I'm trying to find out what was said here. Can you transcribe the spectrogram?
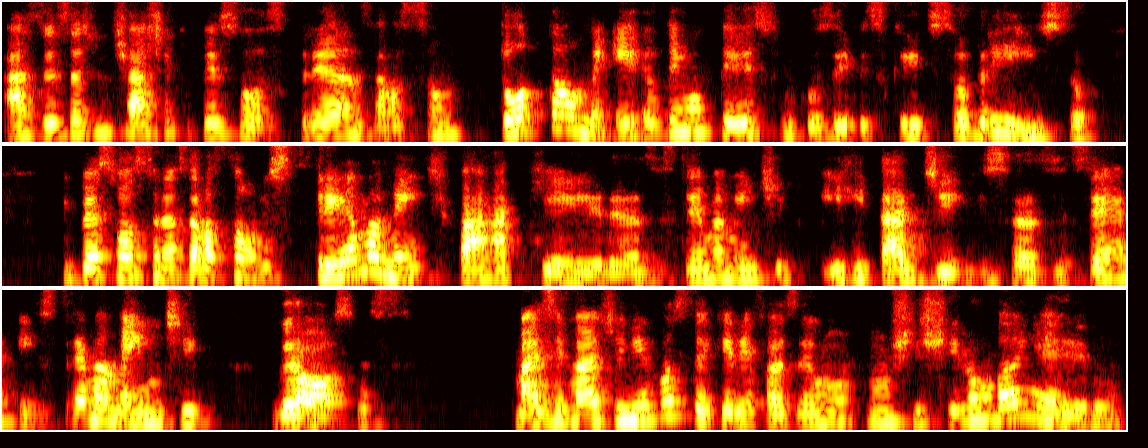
Às vezes a gente acha que pessoas trans, elas são totalmente. Eu tenho um texto, inclusive, escrito sobre isso. E pessoas trans, elas são extremamente barraqueiras, extremamente irritadiças, extremamente grossas. Mas imagine você querer fazer um, um xixi num banheiro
